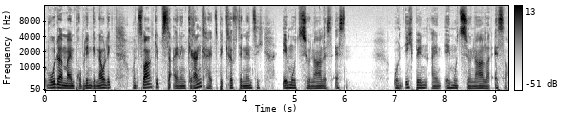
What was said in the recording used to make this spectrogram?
wo da mein Problem genau liegt. Und zwar gibt es da einen Krankheitsbegriff, der nennt sich emotionales Essen. Und ich bin ein emotionaler Esser.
